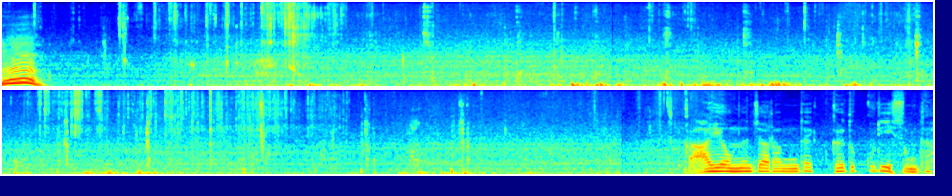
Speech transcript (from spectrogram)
음 아예 없는 줄 알았는데 그래도 꿀이 있습니다.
